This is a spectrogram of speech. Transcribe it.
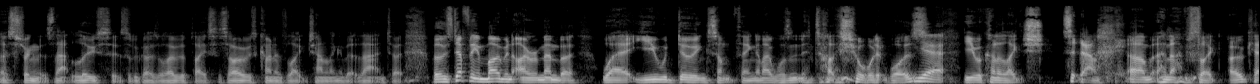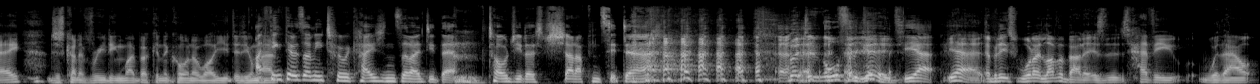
a string that's that loose, it sort of goes all over the place. So I was kind of like channeling a bit of that into it. But there was definitely a moment I remember where you were doing something and I wasn't entirely sure what it was. Yeah. you were kind of like shh. Sit down, um, and I was like, okay, just kind of reading my book in the corner while you did your. I think there was only two occasions that I did that. Told you to shut up and sit down. but all for the good. Yeah. yeah. But it's what I love about it is that it's heavy without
